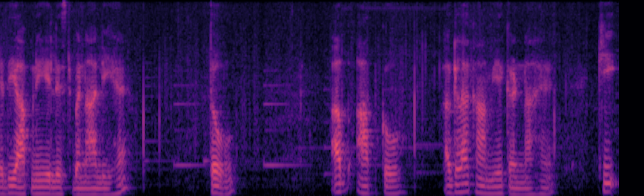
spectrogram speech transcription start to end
यदि आपने ये लिस्ट बना ली है तो अब आपको अगला काम ये करना है कि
